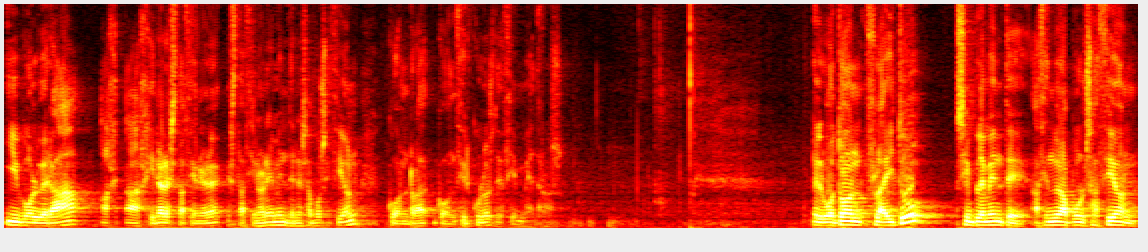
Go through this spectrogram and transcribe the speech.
y volverá a, girar estacionariamente en esa posición con, círculos de 100 metros. El botón Fly to, simplemente haciendo una pulsación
